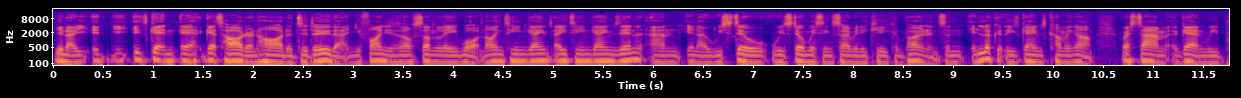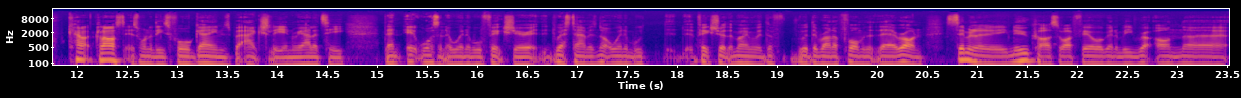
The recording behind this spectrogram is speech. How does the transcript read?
you know, it, it's getting it gets harder and harder to do that. And you find yourself suddenly what 19 games, 18 games in, and you know we still we're still missing so many key components. And look at these games coming up. West Ham again, we classed it as one of these four games, but actually in reality, then it wasn't a winnable fixture. West Ham is not a winnable uh, fixture at the moment with the with the run of form that they're on. Similarly, Newcastle, I feel, are going to be on the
